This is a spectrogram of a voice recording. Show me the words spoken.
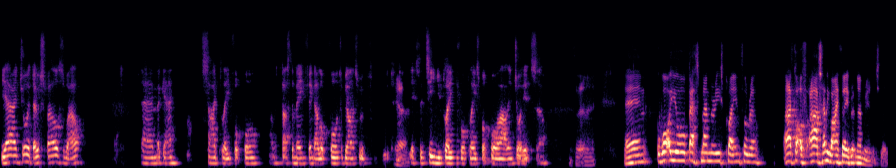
yeah, I enjoyed those spells as well. Um, again, side play football. That's the main thing I look for. To be honest with, yeah. if the team you play for plays football, I'll enjoy it. So. Um, what are your best memories playing for Rhyl? I've got. A, I'll tell you my favourite memory actually.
